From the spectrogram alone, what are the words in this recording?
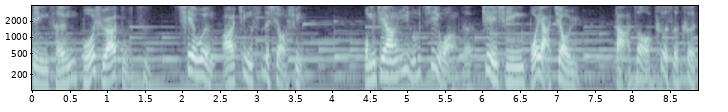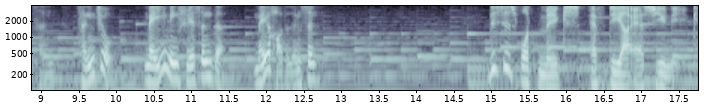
秉承博学而笃字、切问而近思的校训，我们将一如既往地践行博雅教育，打造特色课程，成就每一名学生的美好的人生。This is what makes FDIS unique.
